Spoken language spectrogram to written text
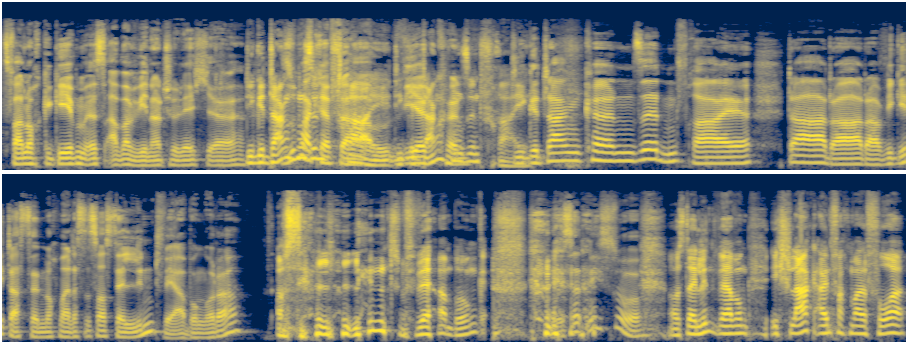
zwar noch gegeben ist, aber wir natürlich äh, die Gedanken Superkräfte sind frei. haben. Die wir Gedanken können, sind frei. Die Gedanken sind frei. Da, da, da. Wie geht das denn nochmal? Das ist aus der Lind-Werbung, oder? Aus der Lind-Werbung. Ist das nicht so? aus der Lind-Werbung. Ich schlag einfach mal vor,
